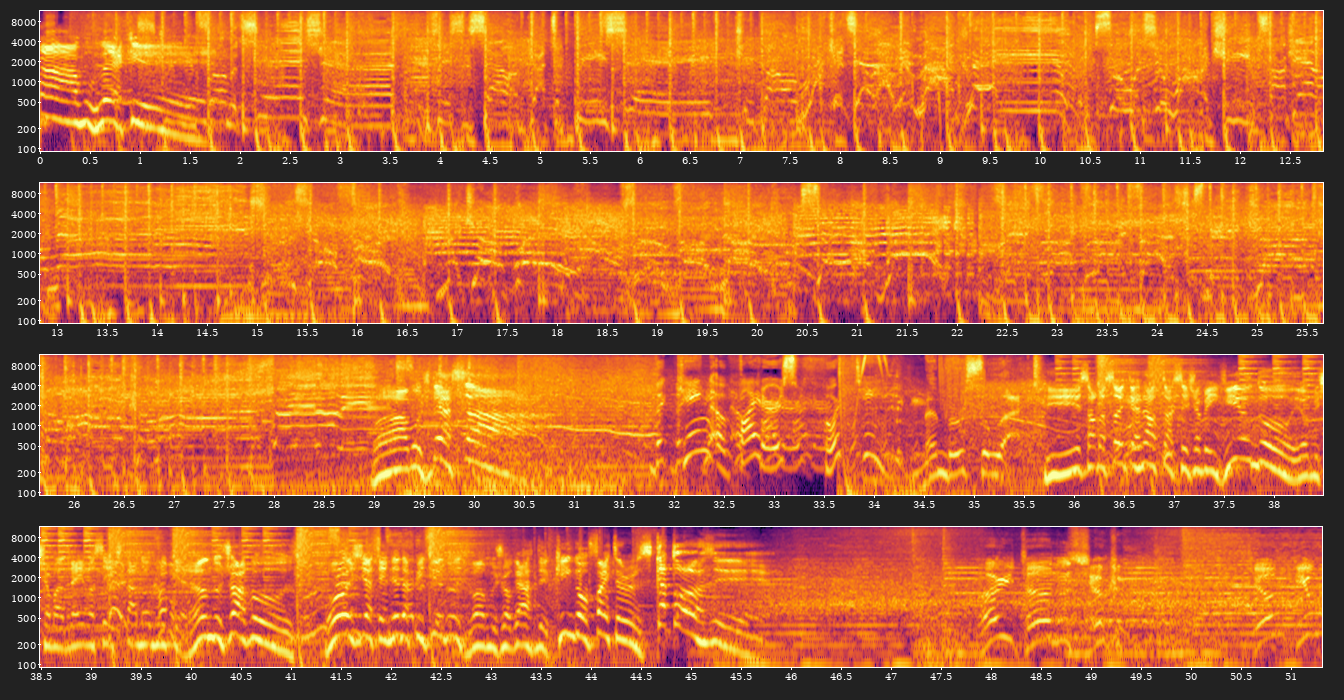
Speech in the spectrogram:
Ah, moleque! Vamos dessa! The King of Fighters 14. Member Select. E saudação internauta, seja bem-vindo! Eu me chamo André e você está no Literando Jogos. Hoje, atendendo a pedidos, vamos jogar The King of Fighters 14. Fighter no Shoku. Champion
